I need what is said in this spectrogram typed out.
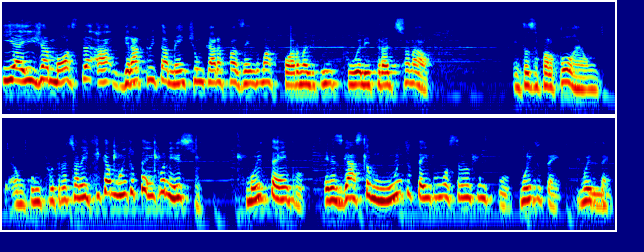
E aí já mostra ah, gratuitamente um cara fazendo uma forma de Kung Fu ali tradicional. Então você fala, porra, é um, é um Kung Fu tradicional. E fica muito tempo nisso. Muito tempo. Eles gastam muito tempo mostrando Kung Fu. Muito tempo, muito tempo.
